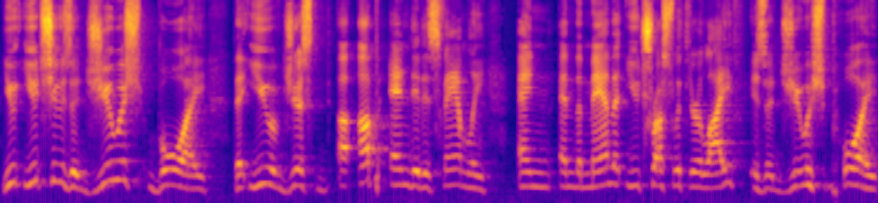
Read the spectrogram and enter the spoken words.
You you choose a Jewish boy that you have just uh, upended his family, and and the man that you trust with your life is a Jewish boy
